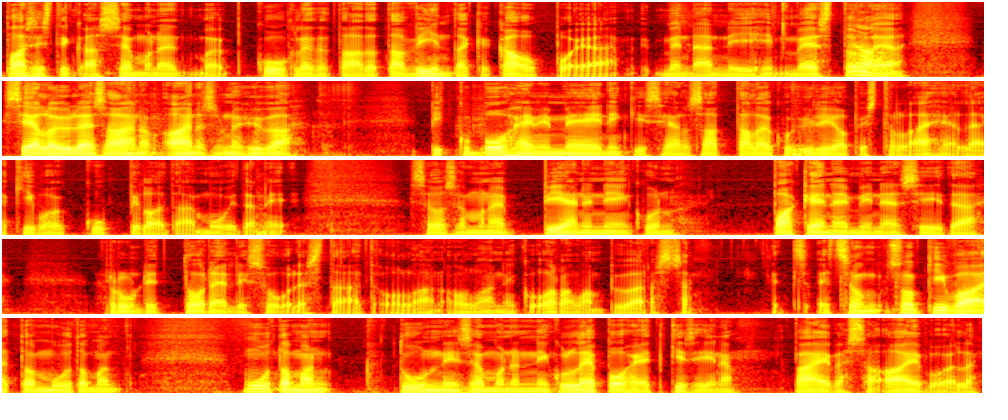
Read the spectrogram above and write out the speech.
basistin kanssa semmoinen, että me googletetaan tota vintage-kauppoja ja mennään niihin mestoille. Ja siellä on yleensä aina, aina semmoinen hyvä pikku bohemin meininki. Siellä saattaa olla joku yliopisto lähellä ja kivoja kuppiloita ja muita, niin se on semmoinen pieni niin kuin pakeneminen siitä rundit todellisuudesta, että ollaan, ollaan niin kuin oravan pyörässä. Et, et se, on, se on kiva, että on muutaman, muutaman tunnin semmoinen niin kuin lepohetki siinä päivässä aivoille.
